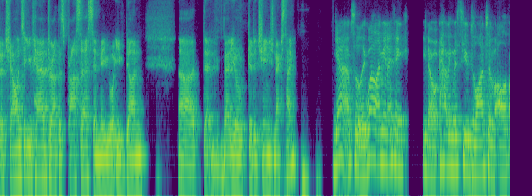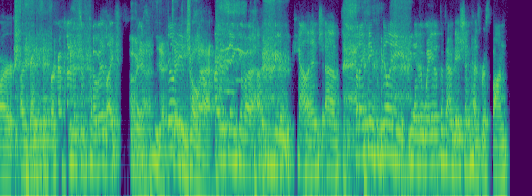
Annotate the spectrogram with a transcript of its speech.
a challenge that you've had throughout this process, and maybe what you've done uh, that that you'll get to change next time? Yeah, absolutely. Well, I mean, I think you know, having this huge launch of all of our, our grant programs in the midst of COVID, like, oh yeah, yeah, really, can't control you know, that. Hard to think of a, a greater challenge. Um, but I think really, you know, the way that the foundation has respond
